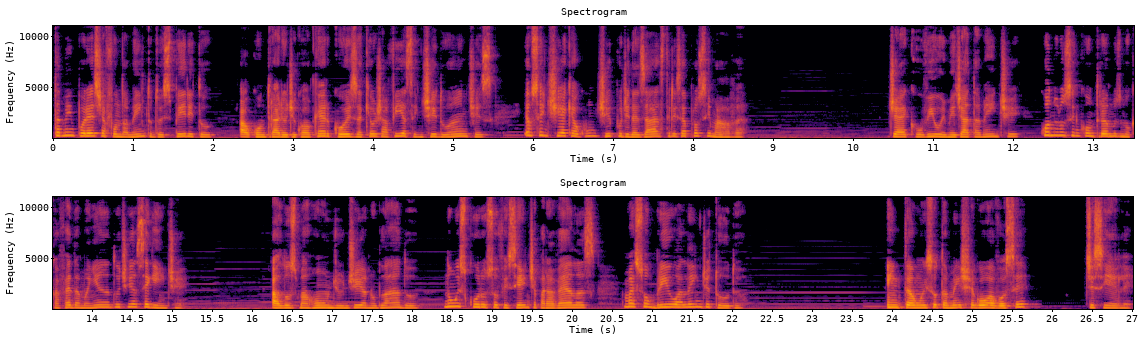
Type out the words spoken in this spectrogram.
também por este afundamento do espírito, ao contrário de qualquer coisa que eu já havia sentido antes, eu sentia que algum tipo de desastre se aproximava. Jack ouviu imediatamente quando nos encontramos no café da manhã do dia seguinte. A luz marrom de um dia nublado, num escuro suficiente para velas, mas sombrio além de tudo. Então isso também chegou a você? disse ele.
